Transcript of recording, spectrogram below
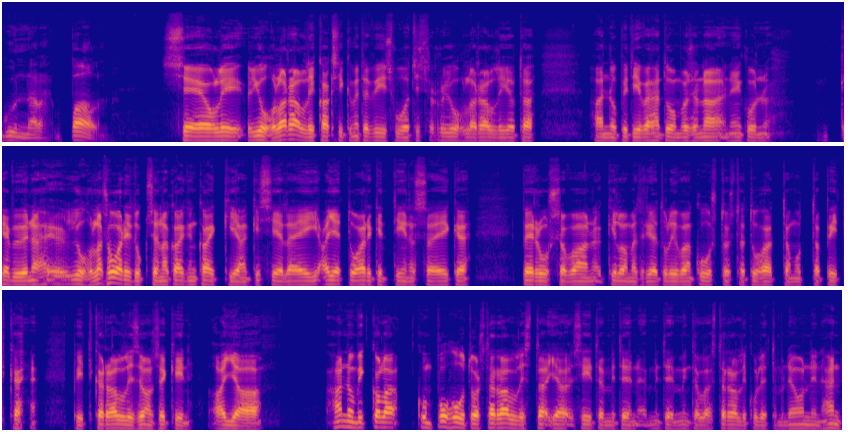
Gunnar Palm. Se oli juhlaralli, 25-vuotis juhlaralli, jota Hannu piti vähän tuommoisena niin kuin kevyenä juhlasuorituksena kaiken kaikkiaankin. Siellä ei ajettu Argentiinassa eikä Perussa, vaan kilometriä tuli vain 16 000, mutta pitkä, pitkä ralli se on sekin ajaa. Hannu Mikkola, kun puhuu tuosta rallista ja siitä, miten, miten minkälaista rallikuljettaminen on, niin hän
